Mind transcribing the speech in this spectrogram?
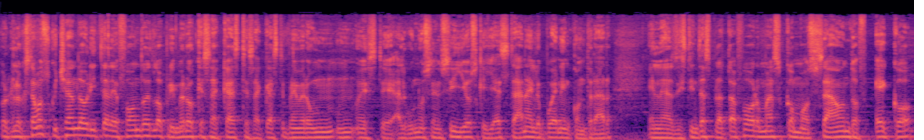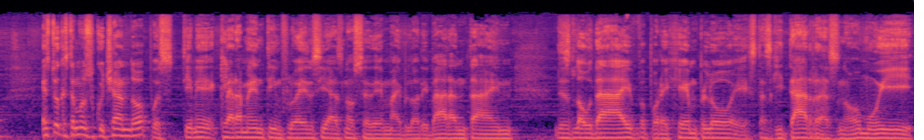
Porque lo que estamos escuchando ahorita de fondo es lo primero que sacaste. Sacaste primero un- un, este, algunos sencillos que ya están, ahí lo pueden encontrar en las distintas plataformas como Sound of Echo. Esto que estamos escuchando, pues tiene claramente influencias, no sé, de My Bloody Valentine, de Slow Dive, por ejemplo, estas guitarras, ¿no? Muy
